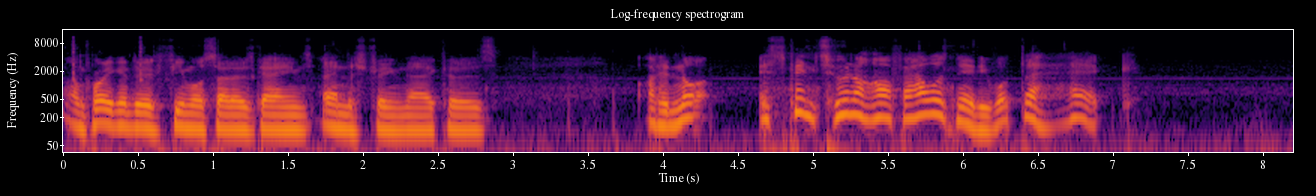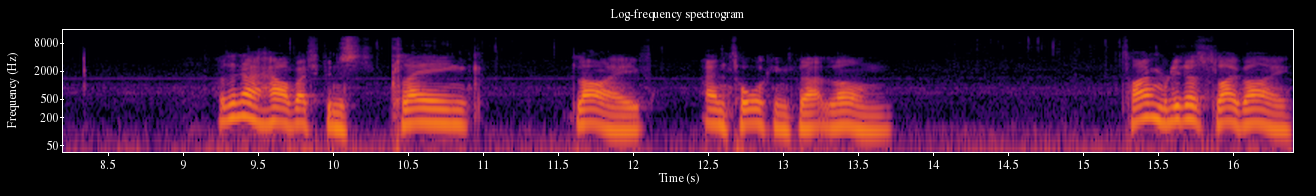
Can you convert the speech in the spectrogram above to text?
I'm probably going to do a few more solos games, end the stream there because I did not it's been two and a half hours nearly. What the heck? I don't know how I've actually been playing live and talking for that long. Time really does fly by.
